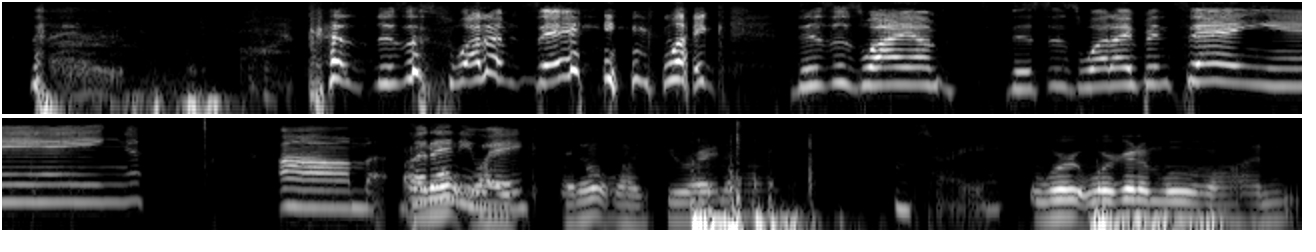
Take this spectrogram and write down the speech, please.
Alright. Because this is what I'm saying. like this is why I'm. This is what I've been saying. Um, but don't anyway, like- I don't like you right now. I'm sorry. We're we're gonna move on.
